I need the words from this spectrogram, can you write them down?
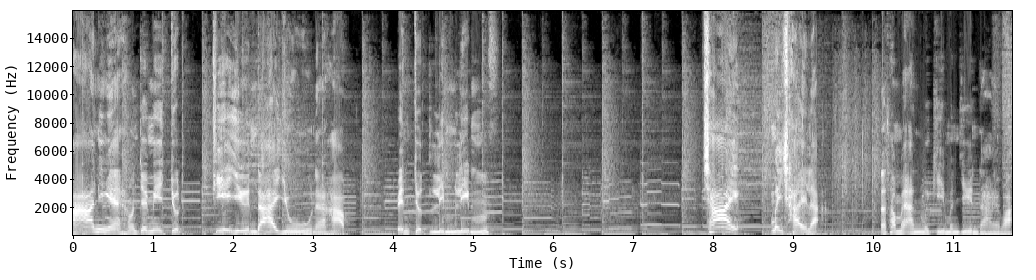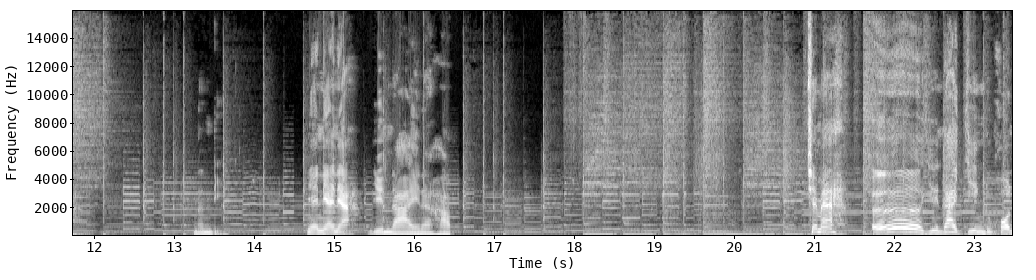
อ่า นี่ไง มันจะมีจุด ที่ยืนได้อยู่นะครับ เป็นจุดหลิมหลิมๆใช่ไม่ใช่ละแล้วทำไมอันเมื่อกี้มันยืนได้วะ นั่นดิเนี่ยเนี่ยเนี่ยยืนได้นะครับ ใช่ไหมเออ ยืนได้จริงทุกคน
